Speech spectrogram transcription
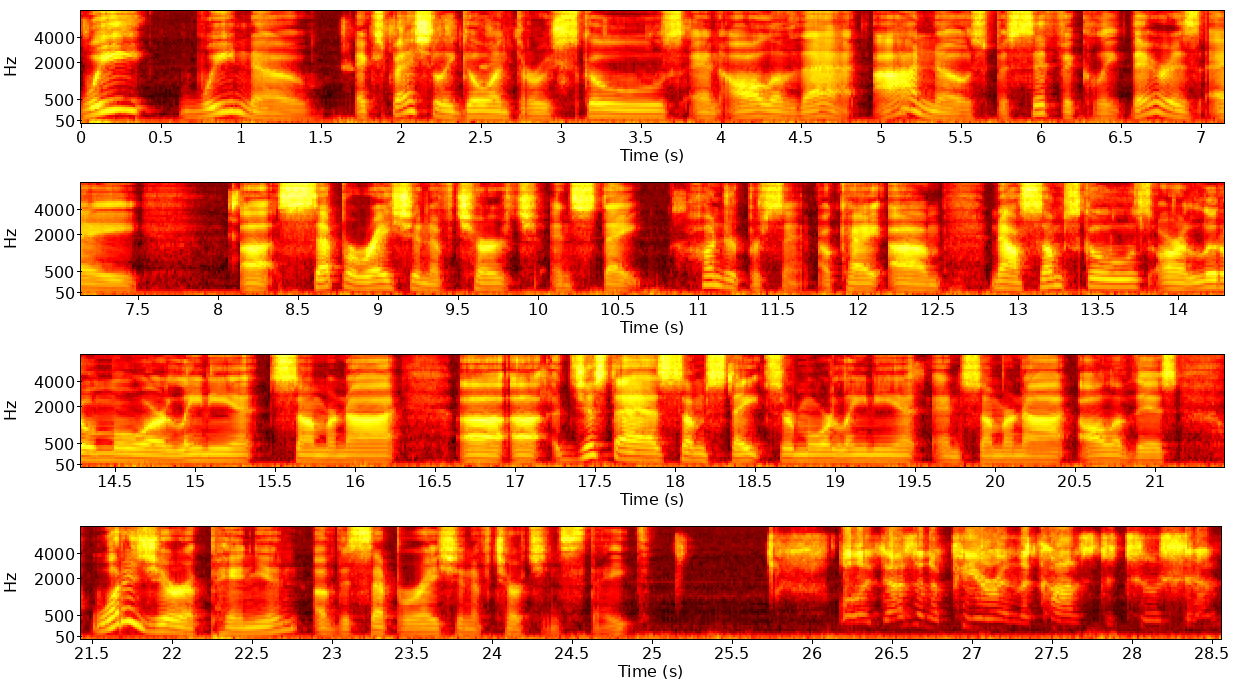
We we know, especially going through schools and all of that. I know specifically there is a uh, separation of church and state. 100%. Okay. Um, now, some schools are a little more lenient, some are not. Uh, uh, just as some states are more lenient and some are not, all of this. What is your opinion of the separation of church and state? Well, it doesn't appear in the Constitution.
